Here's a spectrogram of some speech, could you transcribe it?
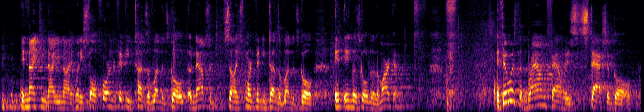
in 1999 when he stole 415 tons of London's gold, announced selling 415 tons of London's gold, England's gold into the market. If it was the Brown family's stash of gold,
